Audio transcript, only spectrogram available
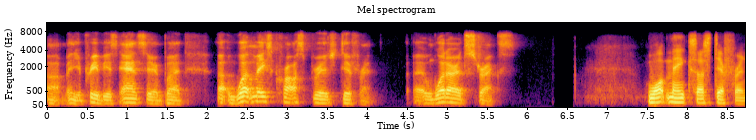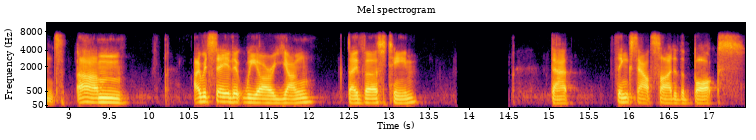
um, in your previous answer, but uh, what makes Crossbridge different? Uh, what are its strengths? What makes us different? Um, I would say that we are a young, diverse team that thinks outside of the box.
